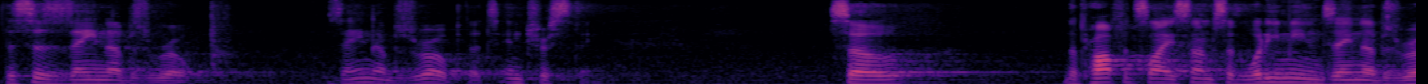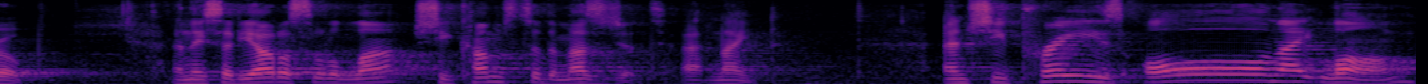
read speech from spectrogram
This is Zainab's rope. Zainab's rope, that's interesting. So the Prophet ﷺ said, What do you mean Zainab's rope? And they said, Ya Rasulullah, she comes to the masjid at night and she prays all night long.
